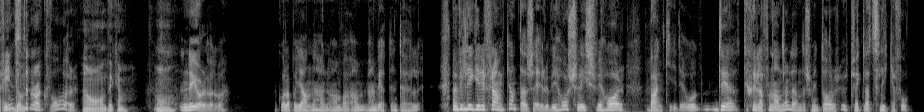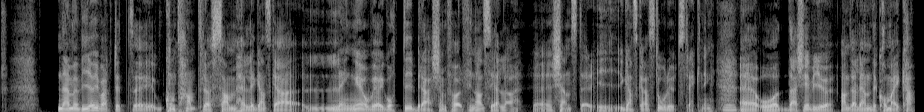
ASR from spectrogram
Finns de... det några kvar? Ja, det kan... Ja. Det gör det väl va? Jag kollar på Janne här nu, han bara, han, han vet inte heller. Men vi ligger i framkant där säger du. Vi har Swish, vi har BankID och det till skillnad från andra länder som inte har utvecklats lika fort. Nej men vi har ju varit ett eh, kontantlöst samhälle ganska länge och vi har ju gått i bräschen för finansiella tjänster i ganska stor utsträckning. Eh, och där ser vi ju andra länder komma ikapp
